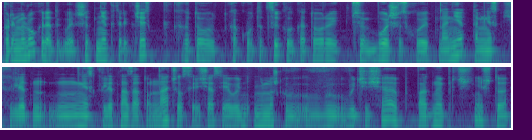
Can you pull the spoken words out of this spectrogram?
про Миро, когда ты говоришь, это некоторая часть какого-то, цикла, который все больше сходит на нет. Там несколько лет, несколько лет назад он начался, и сейчас я его немножко вычищаю по одной причине, что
